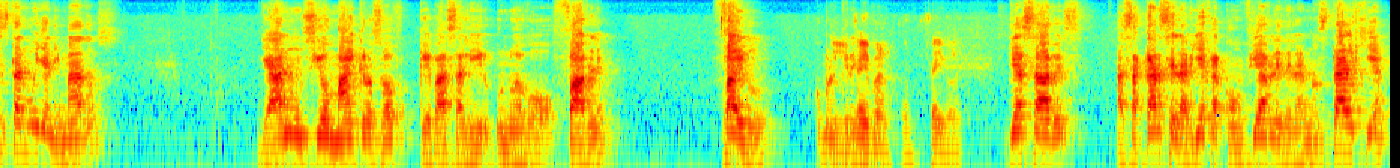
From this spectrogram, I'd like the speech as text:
están muy animados, ya anunció Microsoft que va a salir un nuevo Fable, Fable, como le quieren llamar. Ya sabes, a sacarse la vieja confiable de la nostalgia.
